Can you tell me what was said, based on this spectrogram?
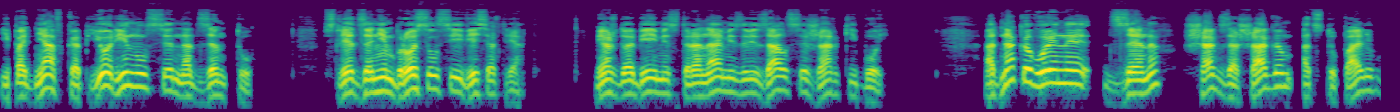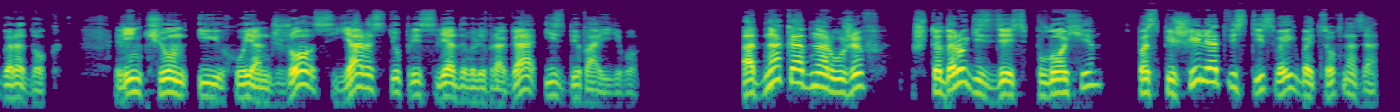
и, подняв копье, ринулся на Дзенту. Вслед за ним бросился и весь отряд. Между обеими сторонами завязался жаркий бой. Однако воины дзенов шаг за шагом отступали в городок. Линчун и Хуянчжо с яростью преследовали врага, избивая его. Однако, обнаружив, что дороги здесь плохи, поспешили отвести своих бойцов назад.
